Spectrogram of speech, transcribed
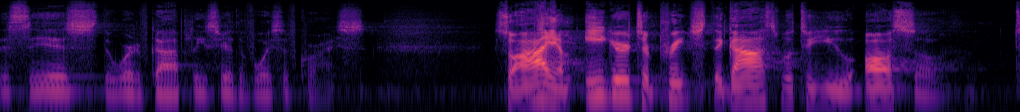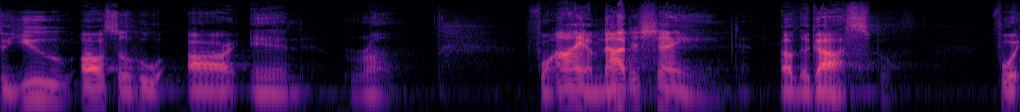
This is the word of God. Please hear the voice of Christ. So I am eager to preach the gospel to you also, to you also who are in Rome. For I am not ashamed of the gospel, for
